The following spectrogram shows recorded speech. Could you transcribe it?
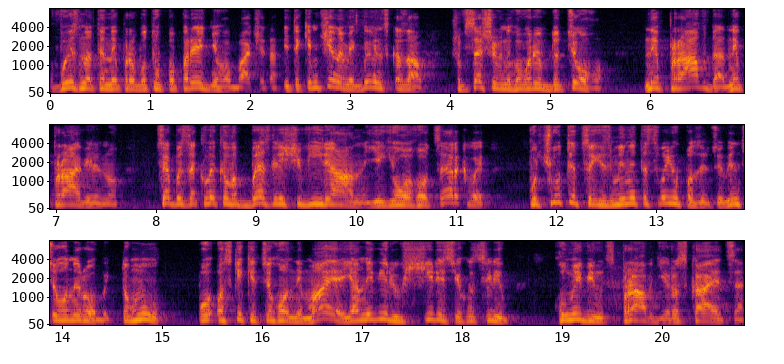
визнати неправоту попереднього бачення. І таким чином, якби він сказав, що все, що він говорив до цього, неправда, неправильно, це би закликало безліч вірян його церкви почути це і змінити свою позицію. Він цього не робить. Тому, оскільки цього немає, я не вірю в щирість його слів. Коли він справді розкається,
